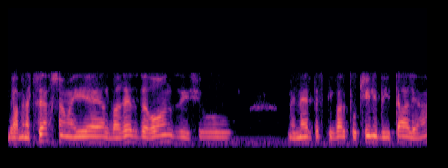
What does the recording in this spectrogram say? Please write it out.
והמנצח שם יהיה אלוורז ורונזי, שהוא מנהל פסטיבל פוצ'יני באיטליה,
